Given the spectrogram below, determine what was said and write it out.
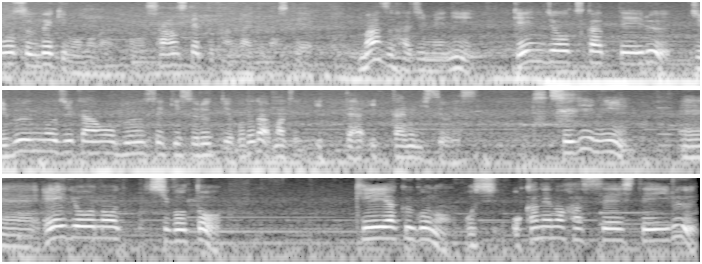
行すべきものがこう3ステップ考えてましてまずはじめに現状使っている自分の時間を分析するっていうことがまず 1, 1回目に必要です。次に、えー、営業の仕事契約後のおしお金の発生している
